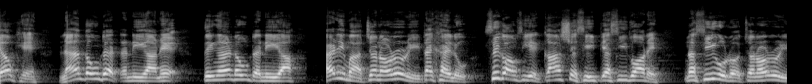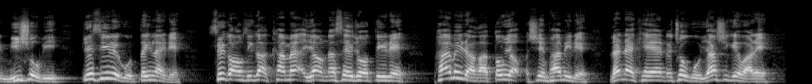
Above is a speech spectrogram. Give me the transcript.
ရောက်ခင်လမ်းသုံးတဲ့တနေရာနဲ့သင်္ကန်းတုံးတနေရာအဲ့ဒီမှာကျွန်တော်တို့တွေတိုက်ခိုက်လို့စစ်ကောင်စီရဲ့ကားရှက်စီးပျက်စီးသွားတယ်။နှစ်စီးကိုတော့ကျွန်တော်တို့တွေမီးရှို့ပြီးပစ္စည်းတွေကိုတင်လိုက်တယ်။စစ်ကောင်စီကခံမန်းအယောက်20ကျော်သေးတယ်။ဖမ်းမိတာက3ယောက်အရှင်ဖမ်းမိတယ်။လက်နက်ခဲယမ်းတချို့ကိုရရှိခဲ့ပါတယ်။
